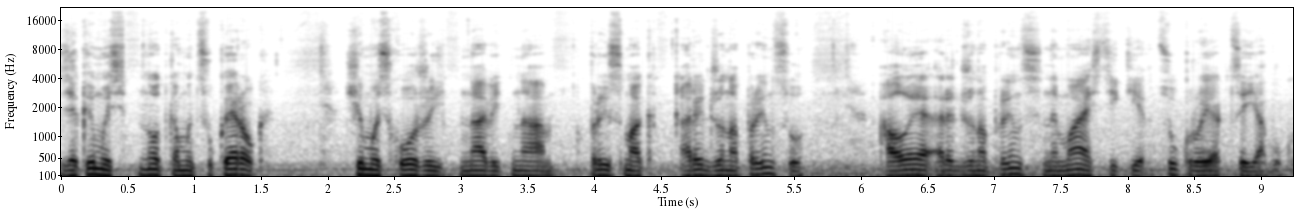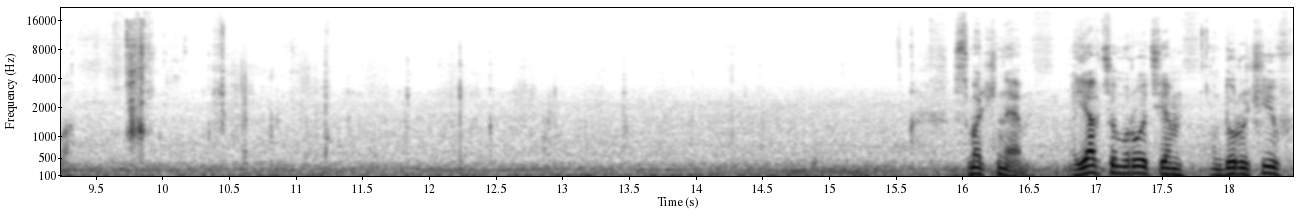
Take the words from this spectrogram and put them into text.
з якимись нотками цукерок, чимось схожий навіть на присмак Реджона Принцу, але Реджона Принц не має стільки цукру, як це яблуко. Смачне. Я в цьому році доручив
